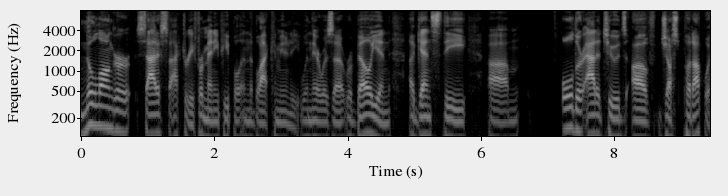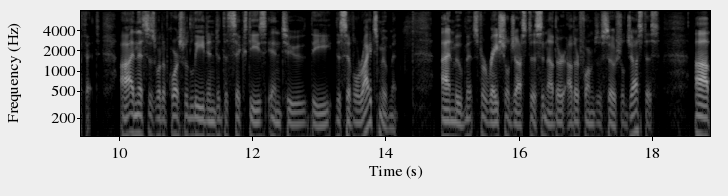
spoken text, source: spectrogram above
no longer satisfactory for many people in the black community. When there was a rebellion against the um, older attitudes of just put up with it. Uh, and this is what, of course, would lead into the 60s into the, the civil rights movement and movements for racial justice and other, other forms of social justice. Uh,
